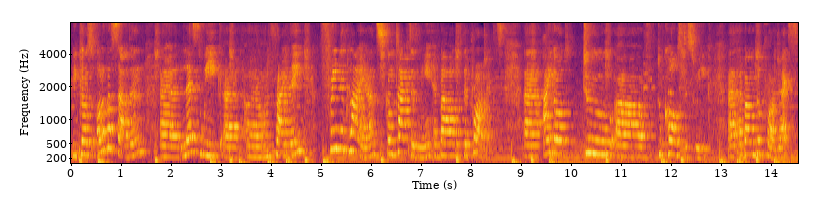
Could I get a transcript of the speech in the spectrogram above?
because all of a sudden uh, last week uh, uh, on Friday three new clients contacted me about the projects. I got two, two calls this week about new projects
